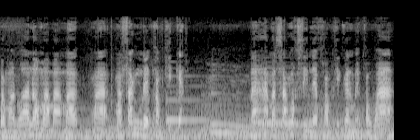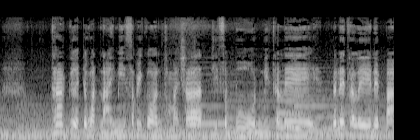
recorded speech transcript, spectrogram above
ประมาณว่าเนาะมามามามามาสร้างในวความคิดกันอืม นะฮะมาสร้างวัคซีนในความคิดกันหมายความว่า ถ้าเกิดจังหวัดไหนมีทรัพยากรธรรมชาติที่สมบูรณ์ มีทะเล ก็ในทะเลในป่า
